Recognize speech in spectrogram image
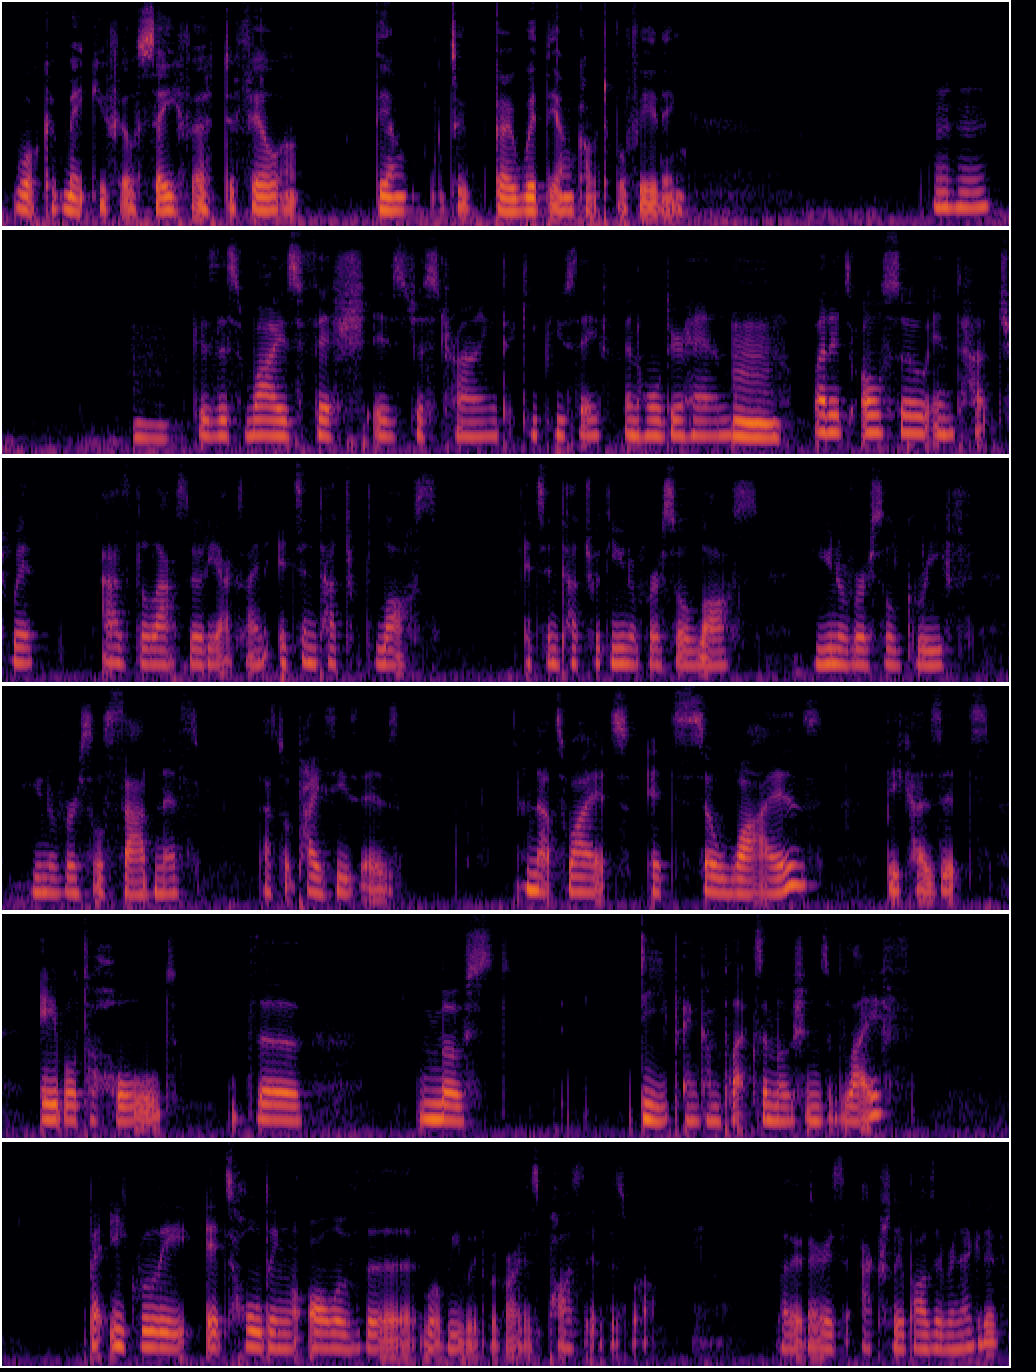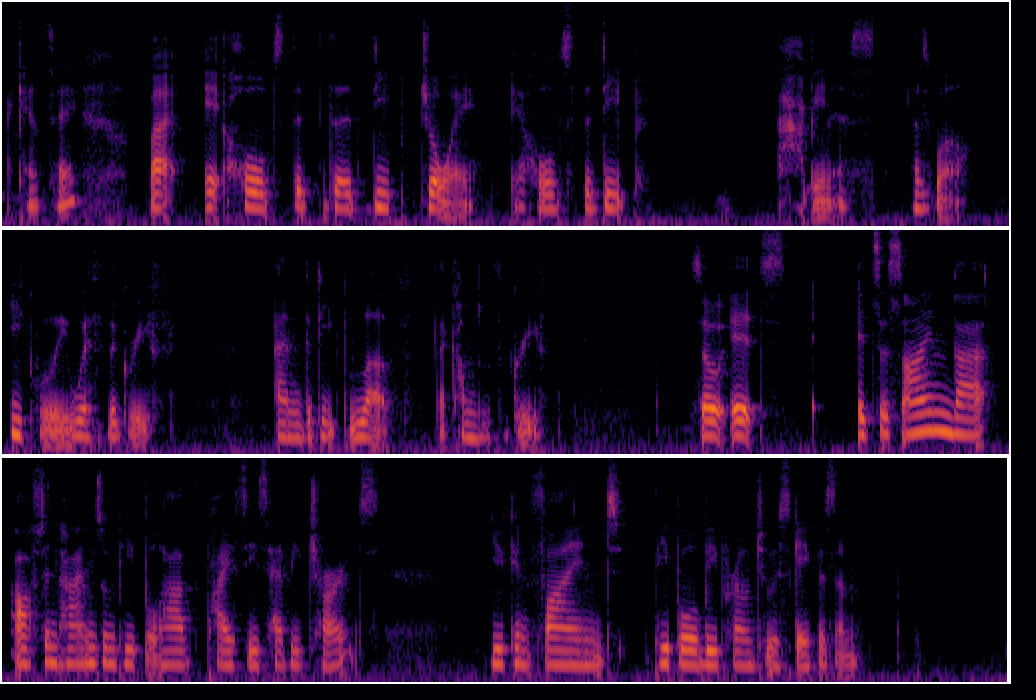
What could make you feel safer to feel the un- to go with the uncomfortable feeling? Mhm. Because mm. this wise fish is just trying to keep you safe and hold your hand. Mm. But it's also in touch with, as the last zodiac sign, it's in touch with loss. It's in touch with universal loss, universal grief, universal sadness. That's what Pisces is. And that's why it's it's so wise because it's able to hold the most deep and complex emotions of life but equally it's holding all of the what we would regard as positive as well you know. Whether there is actually a positive or negative i can't say but it holds the the deep joy. It holds the deep happiness as well equally with the grief and the deep love that comes with the grief. So it's it's a sign that oftentimes when people have pisces heavy charts you can find people will be prone to escapism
